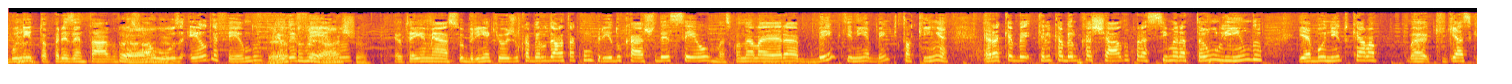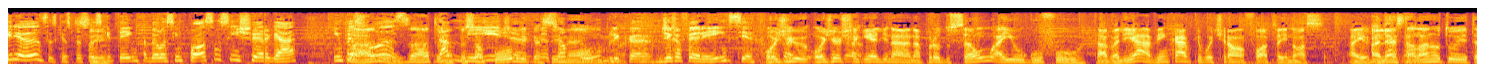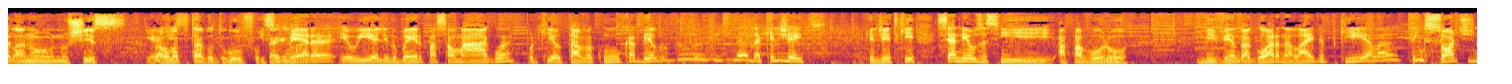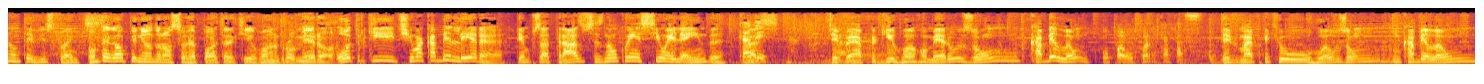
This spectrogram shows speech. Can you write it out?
bonito, apresentável. O pessoal é, usa. Eu defendo. Eu, eu defendo. Acho. Eu tenho minha sobrinha que hoje o cabelo dela tá comprido, o cacho desceu, mas quando ela era bem pequenininha, bem pitoquinha, era aquele cabelo cacheado para cima, era tão lindo e é bonito que ela eh, que, que, as crianças, que as pessoas Sim. que têm cabelo assim possam se enxergar em pessoas claro, exato, da mídia, pessoa pública, pessoa assim, né? pública, de referência. Hoje, hoje eu cheguei ali na, na, produção, aí o Gufo tava ali, ah, vem cá, porque eu vou tirar uma foto aí, nossa. Aí eu Aliás, disse, tá lá no Twitter, lá no, no X. Arroba Pitaco do Gufo. Espera eu ir ali no banheiro passar uma água, porque eu tava com o cabelo do, né, daquele jeito. Daquele jeito que se a Neuza se apavorou me vendo agora na live é porque ela tem sorte de não ter visto antes. Vamos pegar a opinião do nosso repórter aqui, Juan Romero. Outro que tinha uma cabeleira tempos atrás, vocês não conheciam ele ainda. Cadê? teve uma época que o Juan Romero usou um cabelão. Opa, opa. Teve uma época que o Juan usou um, um cabelão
